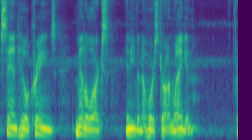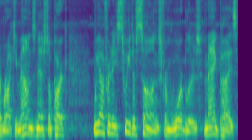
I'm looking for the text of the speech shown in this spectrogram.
sandhill cranes, meadowlarks, and even a horse drawn wagon. From Rocky Mountains National Park, we offered a suite of songs from warblers, magpies,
